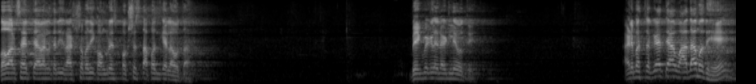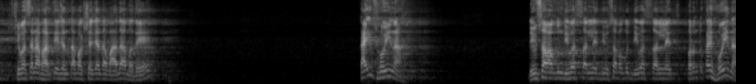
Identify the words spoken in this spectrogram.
पवार साहेब त्यावेळेला त्यांनी राष्ट्रवादी काँग्रेस पक्ष स्थापन केला होता. वेगवेगळे लढले होते. आणि मग सगळ्या त्या वादामध्ये शिवसेना भारतीय जनता पक्षाच्या त्या वादामध्ये काहीच होईना. दिवसामागून दिवस चाललेत दिवसामागून दिवस चाललेत परंतु काही होईना.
